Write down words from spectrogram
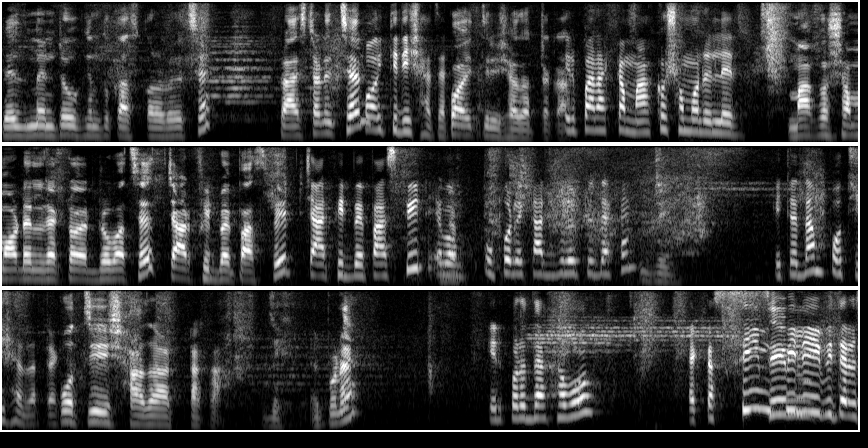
বেসমেন্টেও কিন্তু কাজ করা রয়েছে। প্রাইসটা নিচ্ছেন পঁয়ত্রিশ হাজার পঁয়ত্রিশ হাজার টাকা। এরপর একটা মাকো সমরেলের মাকড়সা মডেলের একটা ওয়ার্ড্রোব আছে চার ফিট বাই পাঁচ ফিট চার ফিট বাই পাঁচ ফিট এবং উপরে কাঠগুলো একটু দেখেন। জি। এটার দাম পঁচিশ হাজার টাকা। পঁচিশ হাজার টাকা জি। এরপরে এরপরে দেখাবো একটা সিম্পলি ভিতরে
